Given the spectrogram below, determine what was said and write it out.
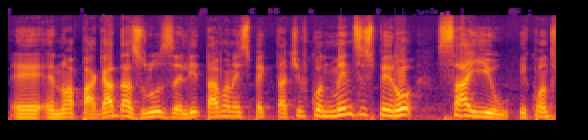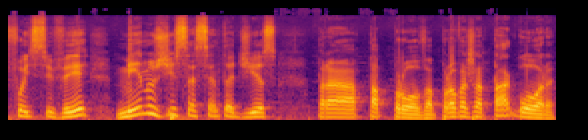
é, no apagar das luzes ali, estava na expectativa. Quando menos esperou, saiu. E quando foi se ver, menos de 60 dias para a prova. A prova já está agora.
